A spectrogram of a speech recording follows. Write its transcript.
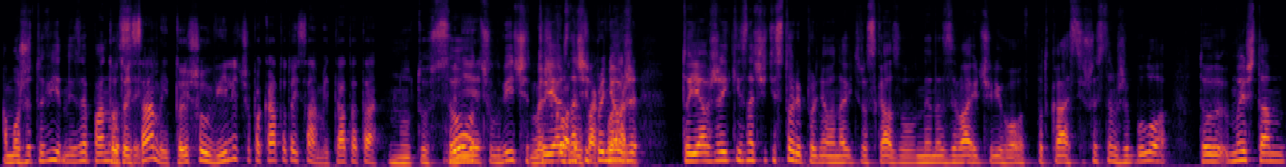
А може то він, не знаю, пан То Василь. той самий, той, що у Віллі Чупака, то той самий. Та-та-та. Ну то все, Мені- чоловіче, то я, значить, про нього вже. То я вже якісь, значить, історії про нього навіть розказував, не називаючи його в подкасті, щось там вже було. То ми ж там.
